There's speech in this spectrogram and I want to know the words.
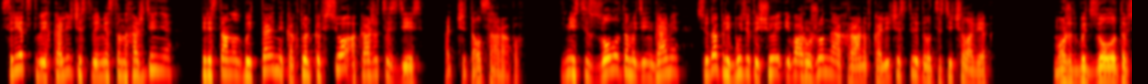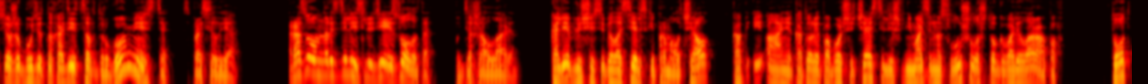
«Средства, их количество и местонахождение перестанут быть тайны, как только все окажется здесь», — отчитался Арапов. «Вместе с золотом и деньгами сюда прибудет еще и вооруженная охрана в количестве двадцати человек». «Может быть, золото все же будет находиться в другом месте?» — спросил я. Разумно разделить людей и золото, поддержал Ларин. Колеблющийся Белосельский промолчал, как и Аня, которая по большей части лишь внимательно слушала, что говорил Арапов. Тот,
